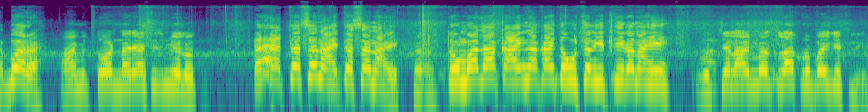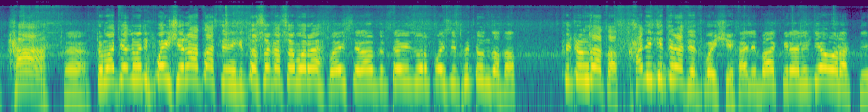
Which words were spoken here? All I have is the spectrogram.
बरं. आम्ही तोडणारे अशीच मेलो. ए, तसं नाही तसं नाही. तुम्हाला काही ना काही तर उचल घेतली का नाही? उच्चला आम्ही लाख रुपये घेतली. हा. हा. तुम्हाला त्याच्यामध्ये पैसे राहत असते ना की तसं कसं बरं? पैसे राहून टळीजवर पैसे फिटून जातात. फिटून जातात. खाली किती राहतात पैसे? खाली बाकी राहिली द्यावं लागते.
